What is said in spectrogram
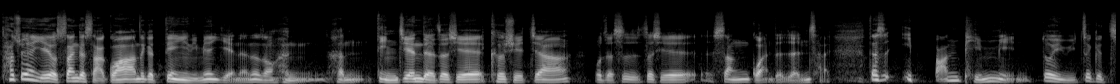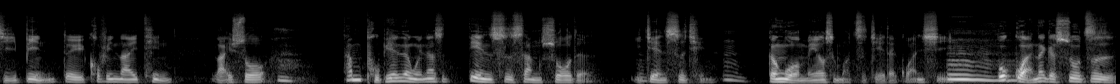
他虽然也有三个傻瓜那个电影里面演的那种很很顶尖的这些科学家，或者是这些商管的人才，但是一般平民对于这个疾病，对于 COVID-19 来说，嗯。他们普遍认为那是电视上说的一件事情，嗯，跟我没有什么直接的关系，嗯，不管那个数字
